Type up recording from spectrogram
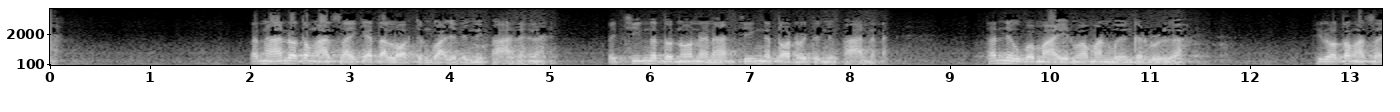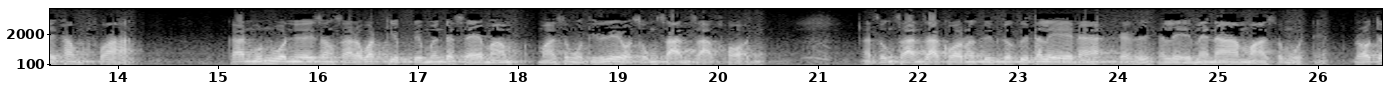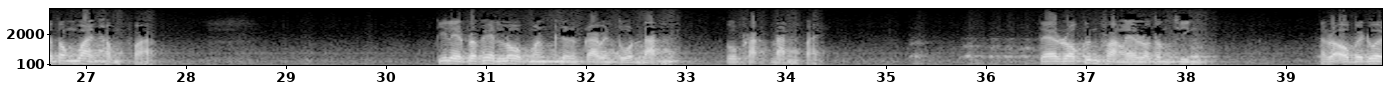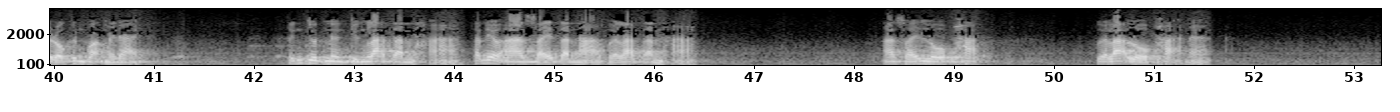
ตัณหาเราต้องอาศัยแก่ตลอดจนกว่าจะถึงนิพพานนะ ไปทิ้งกับตัวโน้นนะนะทิ้งกับตอนไปถึงนิพพานนั่นะท่านยังอุปมาเห็นว่ามันเหมือนกับเรือ ที่เราต้องอาศัยข้ามฟาก การหมุนวนในสังสารวัฏเกียบเปรียบเหมือนกระแสหมาหมาสมุทรที่เรียกว่าสงสารสาครสงสารสาครก็คือก็คือทะเลนะก็คือทะเลแม่น้ำหมาสมุทรเนี่ย เราจะต้องไหว้คำฟาดกิเลสประเภทโลภมันเกิดกลายเป็นตัวดัน ตัวผลักดันไป แต่เราขึ้นฝั่งแล้วเราต้องทิ้ง ถ้าเราเอาไปด้วยเราขึ้นฝั่งไม่ได้ ถึงจุดหนึ่งจึงละตัณหาท่านเรียกอาศัยตัณหาเพื่อละตัณหา อาศัยโลภะเพื่อละโลภะนะ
